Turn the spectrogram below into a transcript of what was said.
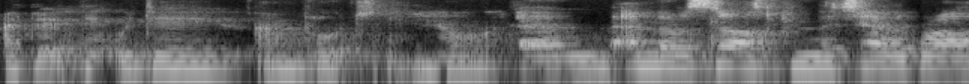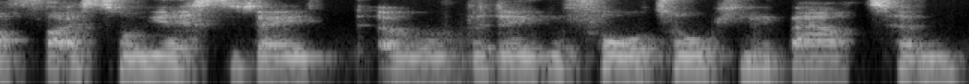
I don't think we do, unfortunately not. Um, and there was an article in the Telegraph that I saw yesterday or the day before talking about um,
